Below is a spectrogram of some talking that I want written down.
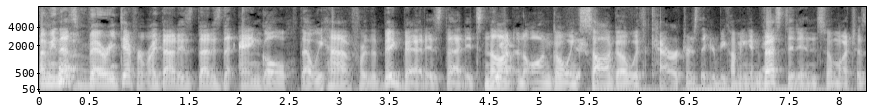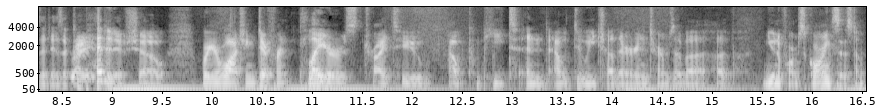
I mean, that's very different, right? That is that is the angle that we have for the big bad is that it's not yeah. an ongoing saga with characters that you're becoming invested in so much as it is a competitive right. show where you're watching different right. players try to outcompete and outdo each other in terms of a, a uniform scoring system.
